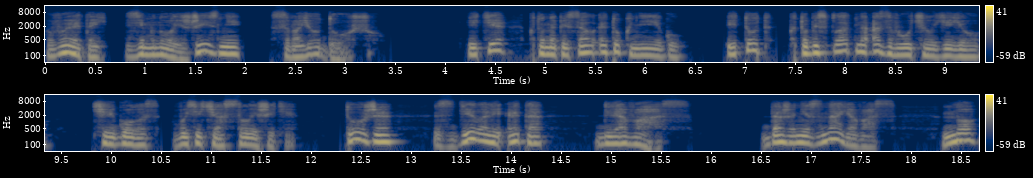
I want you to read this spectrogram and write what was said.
в этой земной жизни, свою душу. И те, кто написал эту книгу, и тот, кто бесплатно озвучил ее, чей голос вы сейчас слышите, тоже сделали это для вас. Даже не зная вас, но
